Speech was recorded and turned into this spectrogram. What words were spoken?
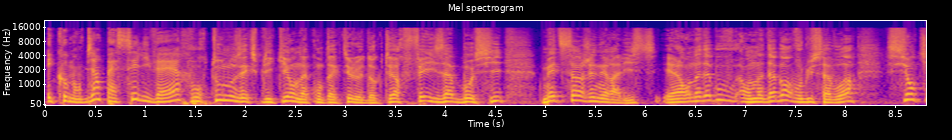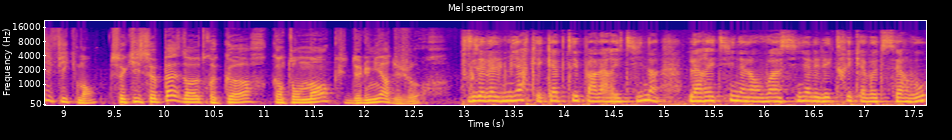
Et comment bien passer l'hiver? Pour tout nous expliquer, on a contacté le docteur Feiza Bossi, médecin généraliste. Et alors, on a d'abord- on a d'abord voulu savoir scientifiquement ce qui se passe dans notre corps quand on manque de lumière du jour. Vous avez la lumière qui est captée par la rétine. La rétine, elle envoie un signal électrique à votre cerveau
